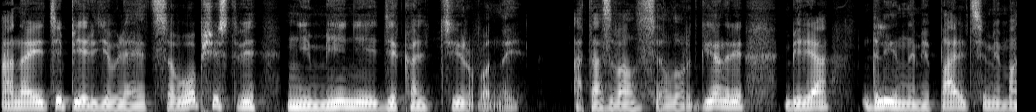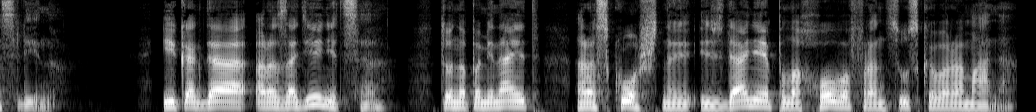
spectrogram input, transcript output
Она и теперь является в обществе не менее декольтированной, отозвался лорд Генри, беря длинными пальцами маслину. и когда разоденется, то напоминает роскошное издание плохого французского романа.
